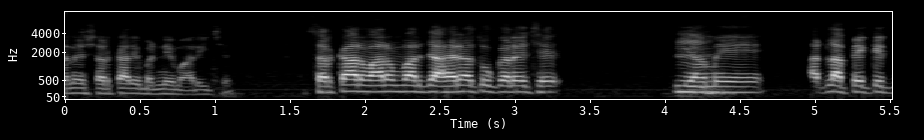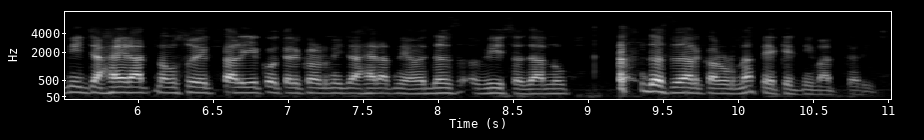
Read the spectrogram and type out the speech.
અને સરકારે બંને મારી છે. સરકાર વારંવાર જાહેરાતો કરે છે કે અમે આટલા પેકેજની જાહેરાત નવસો એકતાળીસ એકોતેર કરોડની જાહેરાતની હવે દસ વીસ હજારનું દસ હજાર કરોડના પેકેજની વાત કરી છે.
